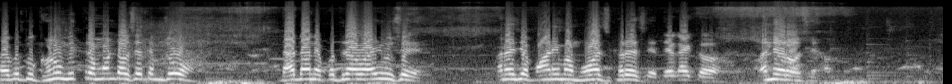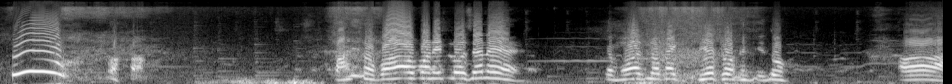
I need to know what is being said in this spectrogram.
આ બધું ઘણું મિત્ર મંડળ છે તેમ જો દાદાને પધરાવા આવ્યું છે અને જે પાણીમાં મોજ કરે છે, તે કંઈક અનેરો છે. પાણીનો ભાવ પણ એટલો છે ને કે મોજનો કંઈક બેઠો નથી તો આ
